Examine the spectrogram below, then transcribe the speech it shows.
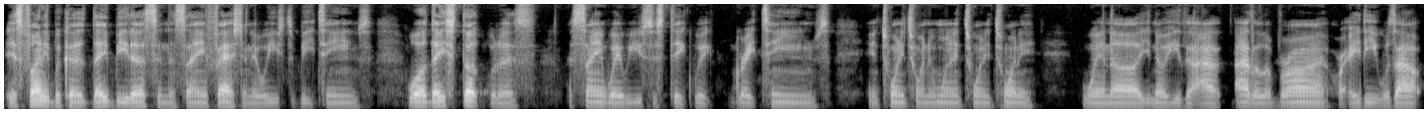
It's funny because they beat us in the same fashion that we used to beat teams. Well, they stuck with us the same way we used to stick with great teams in 2021 and 2020 when uh you know either either LeBron or AD was out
